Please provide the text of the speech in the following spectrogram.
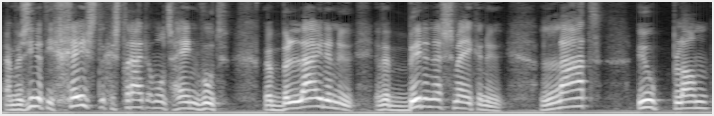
En we zien dat die geestelijke strijd om ons heen woedt. We beleiden nu en we bidden en smeken nu. Laat uw plan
